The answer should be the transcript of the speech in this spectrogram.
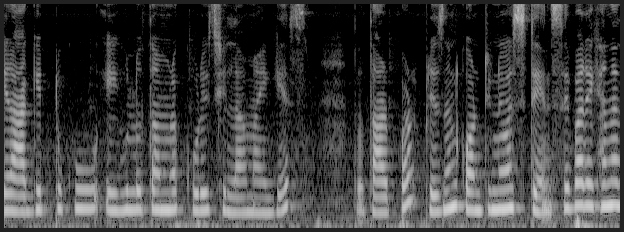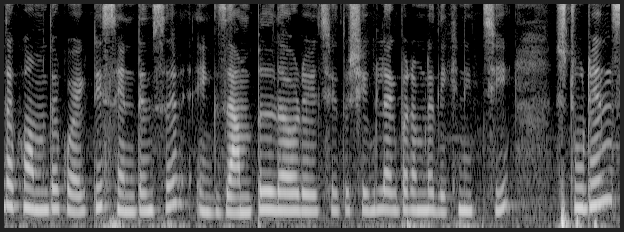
এর আগেরটুকু এগুলো তো আমরা করেছিলাম আই গেস তো তারপর প্রেজেন্ট কন্টিনিউয়াস টেন্স এবার এখানে দেখো আমাদের কয়েকটি সেন্টেন্সের এক্সাম্পল দেওয়া রয়েছে, তো সেগুলো একবার আমরা দেখে নিচ্ছি। Students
